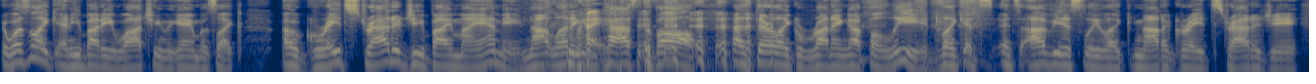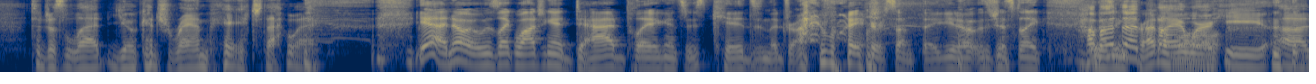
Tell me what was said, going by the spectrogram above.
it wasn't like anybody watching the game was like, "Oh, great strategy by Miami, not letting Right. him pass the ball as they're like running up a lead." Like it's it's obviously like not a great strategy to just let Jokic rampage that way. Yeah, no, it was like watching a dad play against his kids in the driveway or something. You know, it was just like How it was about that incredible. play where he uh,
